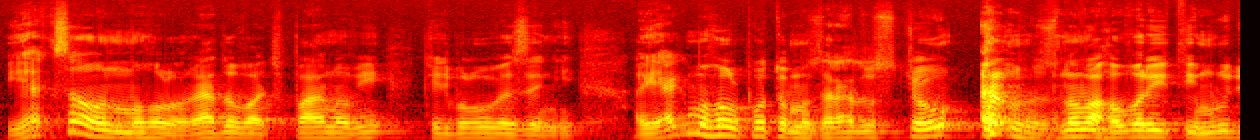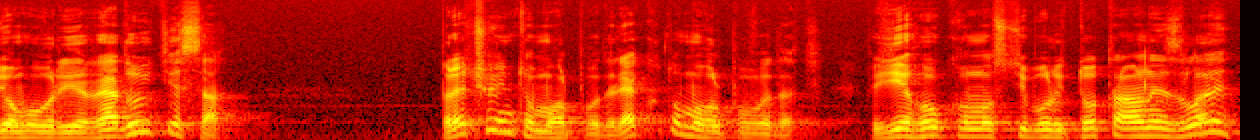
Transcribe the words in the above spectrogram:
Jak sa on mohol radovať pánovi, keď bol vo vezení? A jak mohol potom s radosťou znova hovoriť tým ľuďom, hovorí, radujte sa. Prečo im to mohol povedať? Ako to mohol povedať? Veď jeho okolnosti boli totálne zlé.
